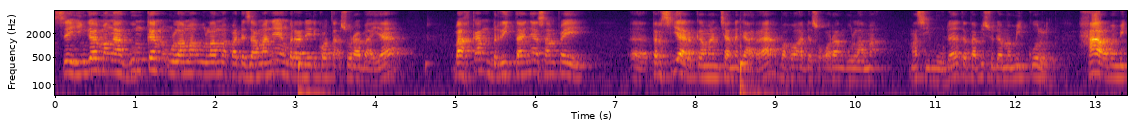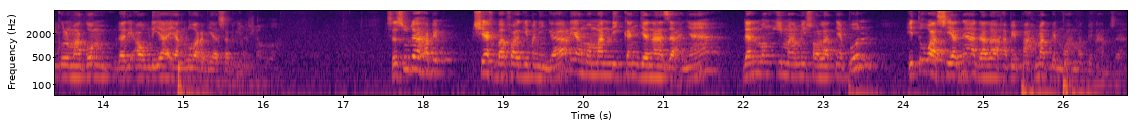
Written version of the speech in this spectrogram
Sehingga mengagumkan ulama-ulama pada zamannya yang berada di kota Surabaya bahkan beritanya sampai eh, tersiar ke mancanegara bahwa ada seorang ulama masih muda tetapi sudah memikul hal memikul magom dari aulia yang luar biasa begini. Sesudah Habib Syekh Bafagi meninggal, yang memandikan jenazahnya dan mengimami sholatnya pun itu wasiatnya adalah Habib Ahmad bin Muhammad bin Hamzah.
